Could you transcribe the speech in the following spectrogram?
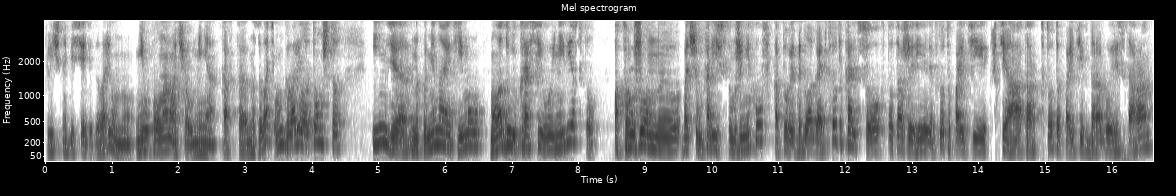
в личной беседе говорил, но не уполномачивал меня как-то называть, он говорил о том, что Индия напоминает ему молодую красивую невесту, окруженную большим количеством женихов, которые предлагают кто-то кольцо, кто-то ожерелье, кто-то пойти в театр, кто-то пойти в дорогой ресторан.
